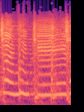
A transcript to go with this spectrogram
बन के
